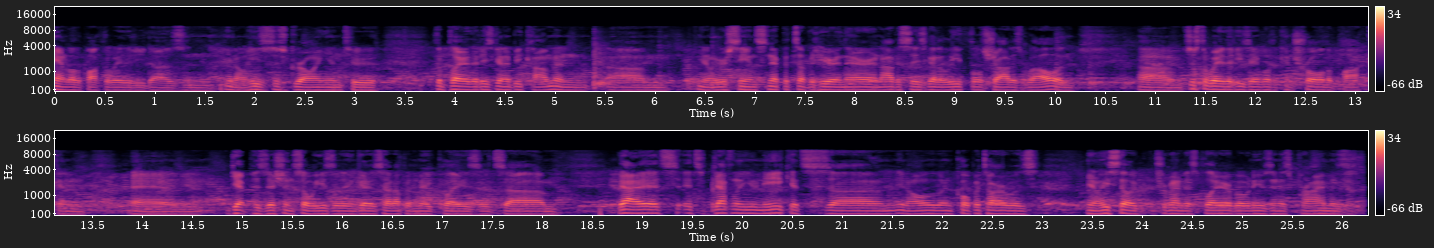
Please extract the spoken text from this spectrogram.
handle the puck the way that he does. And you know, he's just growing into the player that he's going to become. And um, you know, you're seeing snippets of it here and there. And obviously, he's got a lethal shot as well. And um, just the way that he's able to control the puck and and get positioned so easily and get his head up and make plays. It's um, yeah, it's it's definitely unique. It's um, you know when Kopitar was, you know, he's still a tremendous player, but when he was in his prime, is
